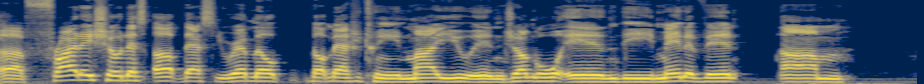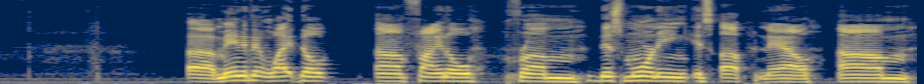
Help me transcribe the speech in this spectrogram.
uh, Friday show that's up. That's the red belt belt match between Mayu and Jungle in the main event. Um, uh, main event white belt um, final from this morning is up now. Um,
